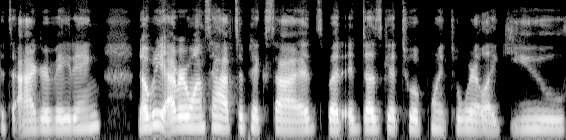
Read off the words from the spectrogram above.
It's aggravating. Nobody ever wants to have to pick sides, but it does get to a point to where like you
